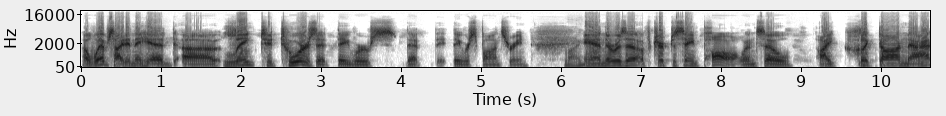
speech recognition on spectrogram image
a website, and they had uh, linked to tours that they were that they, they were sponsoring, Right. and there was a, a trip to St. Paul, and so I clicked on that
